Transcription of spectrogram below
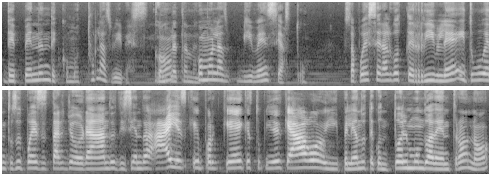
dependen de cómo tú las vives, ¿no? Completamente. Cómo las vivencias tú. O sea, puede ser algo terrible y tú entonces puedes estar llorando y diciendo, ay, es que, ¿por qué? ¿Qué estupidez? ¿Qué hago? Y peleándote con todo el mundo adentro, ¿no?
